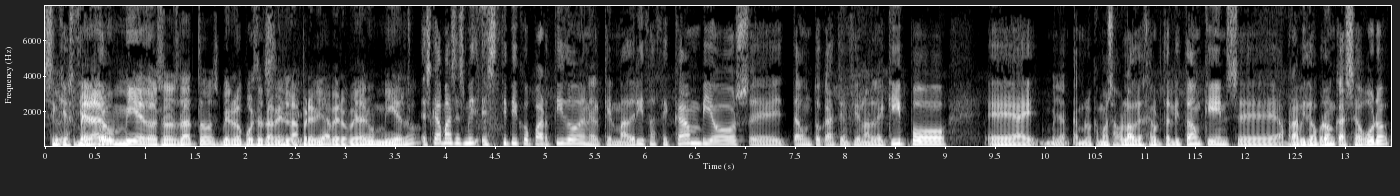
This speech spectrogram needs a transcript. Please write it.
Sí que es me dan un miedo esos datos, me lo he puesto también Sí. en la previa, pero me dan un miedo. Es que además es, típico partido en el que el Madrid hace cambios, eh, da un toque de atención al equipo, eh, lo que hemos hablado de Hurtel y Tompkins, eh, habrá habido broncas seguro.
